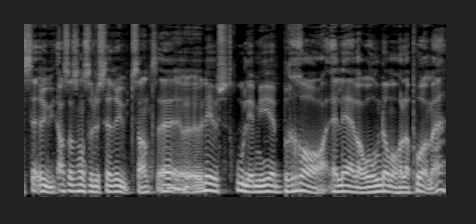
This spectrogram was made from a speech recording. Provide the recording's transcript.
ser ut, altså sånn som du ser ut. sant? Eh, Det er jo så utrolig mye bra elever og ungdommer holder på med.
